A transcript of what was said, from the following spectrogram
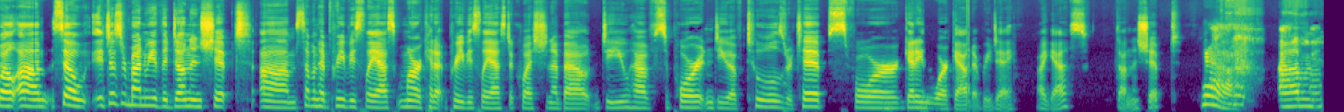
Well, um, so it just reminded me of the done and shipped. Um, someone had previously asked, Mark had previously asked a question about do you have support and do you have tools or tips for getting the work out every day? I guess done and shipped. Yeah. Um,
